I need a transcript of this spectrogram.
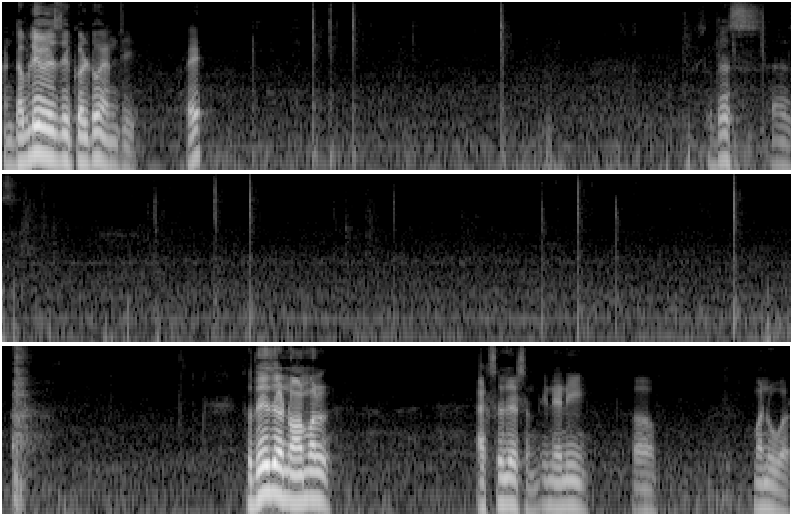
And W is equal to mg right. So, this is So, there is a normal acceleration in any uh, maneuver.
